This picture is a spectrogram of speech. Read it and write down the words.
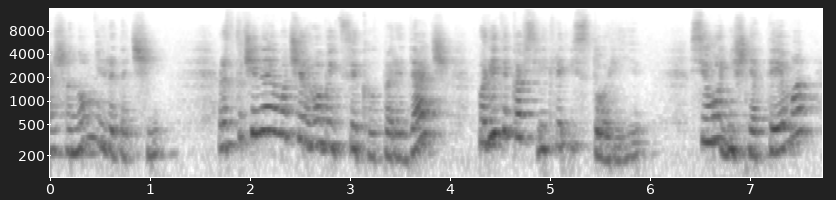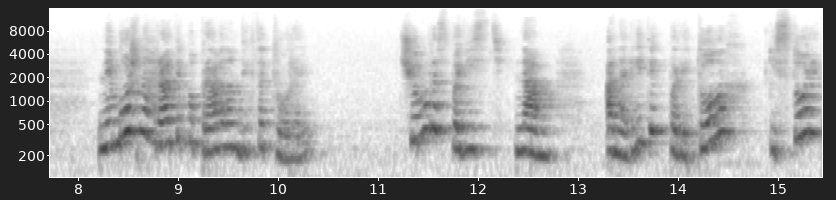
дня, шановні глядачі! Розпочинаємо черговий цикл передач Політика в світлі історії. Сьогоднішня тема Не можна грати по правилам диктатури. Чому розповість нам аналітик, політолог, історик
